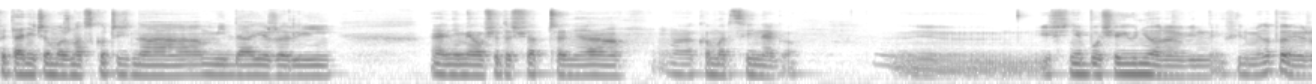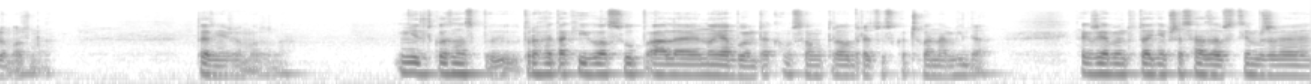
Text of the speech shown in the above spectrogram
pytanie, czy można wskoczyć na mida, jeżeli e, nie miało się doświadczenia e, komercyjnego. Yy, Jeśli nie było się juniorem w innej firmie, no pewnie, że można. Pewnie, że można. nie tylko z nas trochę takich osób, ale no ja byłem taką osobą, która od razu skoczyła na mida. Także ja bym tutaj nie przesadzał z tym, że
